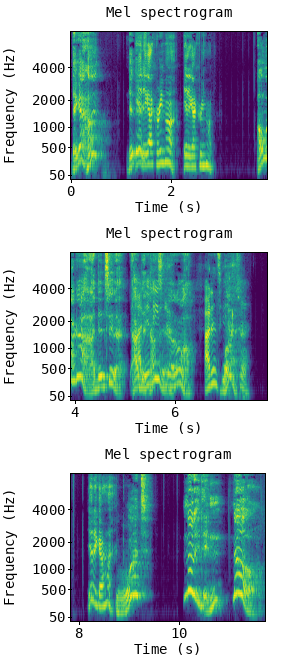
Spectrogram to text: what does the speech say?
They got Hunt. Did they? Yeah, they got Kareem Hunt. Yeah, they got Kareem Hunt. Oh my God, I didn't see that. I, I did didn't not see that at all. I didn't see What? that. Yeah, they got Hunt. What? No, they didn't. No,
